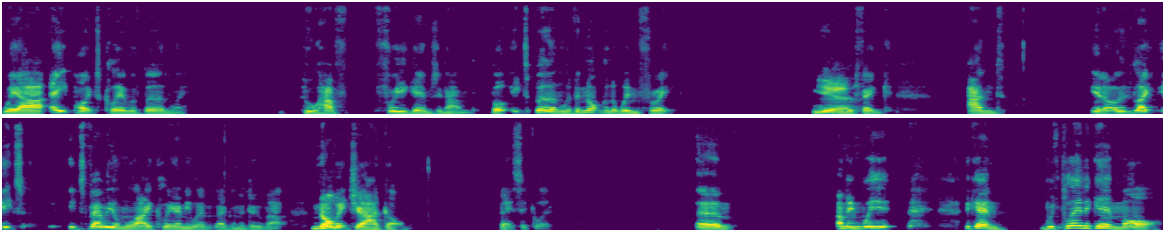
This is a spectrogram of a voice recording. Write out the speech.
We are eight points clear of Burnley, who have three games in hand. But it's Burnley. They're not going to win three. Yeah, you would think. And you know, like it's it's very unlikely anyway that they're going to do that. Norwich are gone, basically. Um, I mean, we again we've played a game more,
